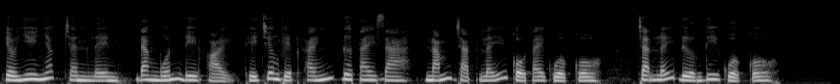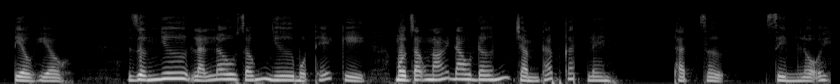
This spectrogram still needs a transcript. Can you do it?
Hiểu Nhi nhấc chân lên, đang muốn đi khỏi, thì Trương Việt Khánh đưa tay ra, nắm chặt lấy cổ tay của cô, chặn lấy đường đi của cô. Tiểu Hiểu, dường như là lâu giống như một thế kỷ, một giọng nói đau đớn trầm thấp cất lên. Thật sự, xin lỗi.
